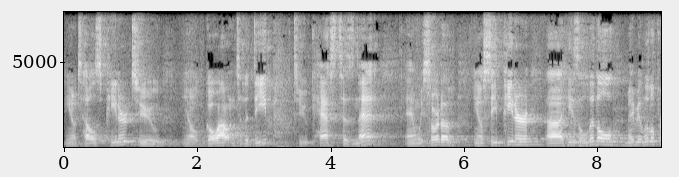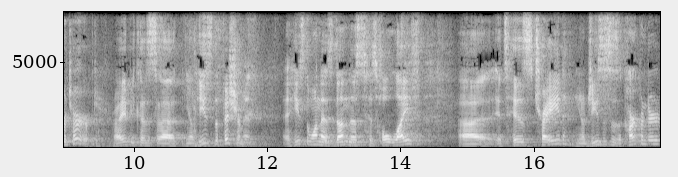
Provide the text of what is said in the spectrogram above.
you know, tells Peter to, you know, go out into the deep to cast his net. And we sort of, you know, see Peter, uh, he's a little, maybe a little perturbed, right? Because, uh, you know, he's the fisherman. Uh, he's the one that's done this his whole life. Uh, it's his trade. You know, Jesus is a carpenter.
